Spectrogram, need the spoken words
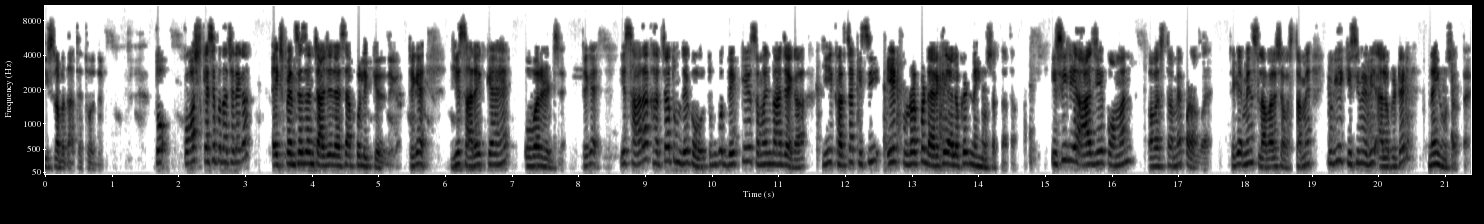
तीसरा बताते हैं थोड़ी देर। तो कॉस्ट कैसे पता चलेगा? एक्सपेंसेस एंड चार्जेस ऐसे आपको लिख के दे देगा। ठीक है? ये सारे क्या है? ओवरहेड्स है। ठीक है? ये सारा खर्चा तुम देखो, तुमको देख के समझ में आ जाएगा कि ये खर्चा किसी एक प्रोडक्ट पर डायरेक्टली एलोकेट नहीं हो सकता था। इसीलिए आज ये कॉमन अवस्था में पड़ा हुआ है, ठीक है? मीन्स लावारिश अवस्था में, क्योंकि ये किसी में भी एलोकेटेड नहीं हो सकता है।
